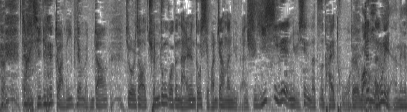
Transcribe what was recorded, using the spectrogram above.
张琪今天转了一篇文章，就是叫“全中国的男人都喜欢这样的女人”，是一系列女性的自拍图，对，网红脸那个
